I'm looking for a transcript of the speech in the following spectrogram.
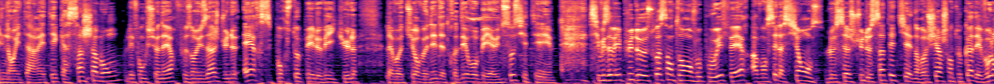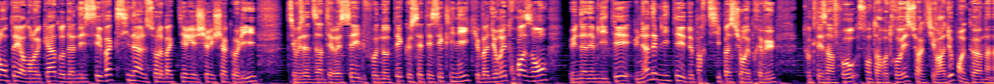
Ils n'ont été arrêtés qu'à Saint-Chamond, les fonctionnaires faisant usage d'une herse pour stopper le véhicule. La voiture venait d'être dérobée à une société. Si vous avez plus de 60 ans, vous pouvez faire avancer la science. Le CHU de Saint-Etienne recherche en tout cas des volontaires dans le cadre d'un essai vaccinal sur la bactérie Escherichia coli. Si vous êtes intéressé, il faut noter que cet essai clinique va durer trois ans. Une indemnité, une indemnité de participation est prévue. Toutes les infos sont à retrouver sur activeradio.com.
